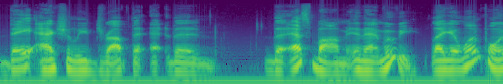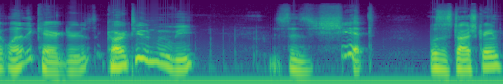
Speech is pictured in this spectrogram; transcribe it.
they actually dropped the the the s bomb in that movie. Like at one point, one of the characters, cartoon movie, says shit. Was it Starscream?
